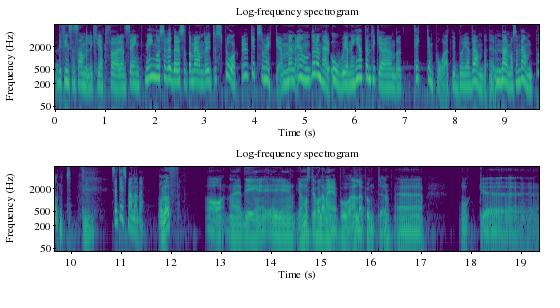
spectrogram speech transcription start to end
det finns en sannolikhet för en sänkning och så vidare. Så de ändrar inte språkbruket så mycket. Men ändå den här oenigheten tycker jag är ändå ett tecken på att vi börjar vända, närma oss en vändpunkt. Mm. Så det är spännande. Olof? Ja, det är, jag måste hålla med på alla punkter. Och eh,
